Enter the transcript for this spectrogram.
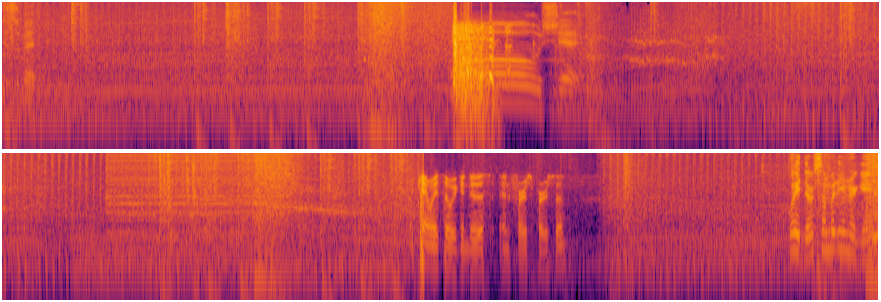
Just a bit. Oh shit. Can't wait till we can do this in first person. Wait, there was somebody in our game?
